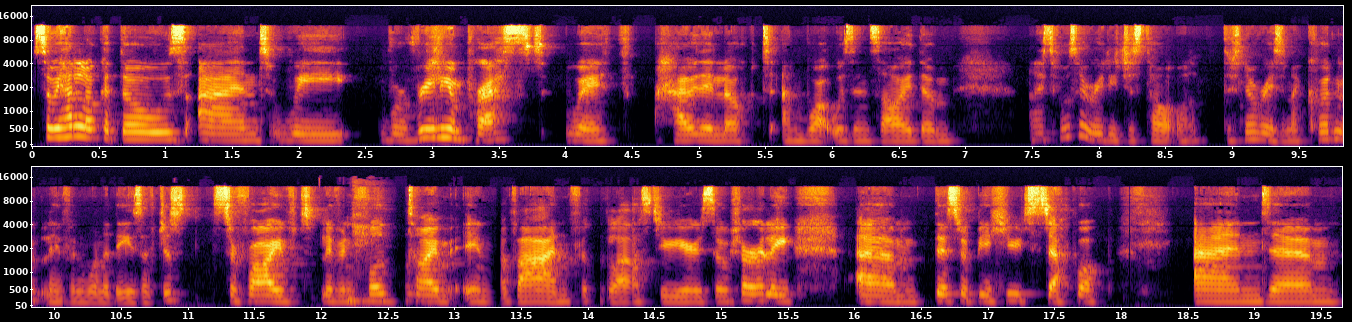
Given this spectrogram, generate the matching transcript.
So we had a look at those and we were really impressed with how they looked and what was inside them. And I suppose I really just thought, well, there's no reason I couldn't live in one of these. I've just survived living full time in a van for the last two years. So surely um, this would be a huge step up. And um,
